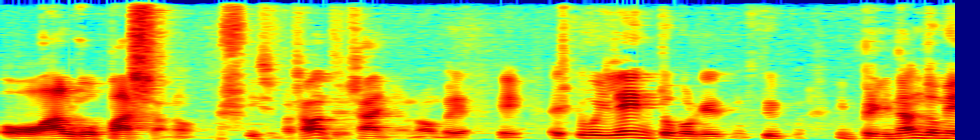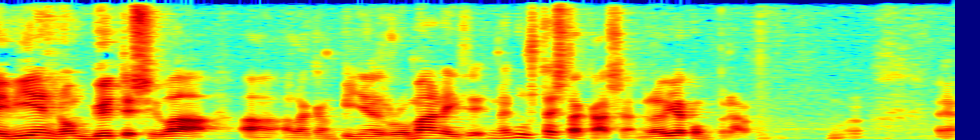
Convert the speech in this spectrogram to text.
o algo pasa, ¿no? Y se pasaban tres años, ¿no? Eh, es que voy lento porque estoy impregnándome bien, ¿no? Goethe se va a, la campiña romana y dice, me gusta esta casa, me la voy a comprar. Bueno, eh,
